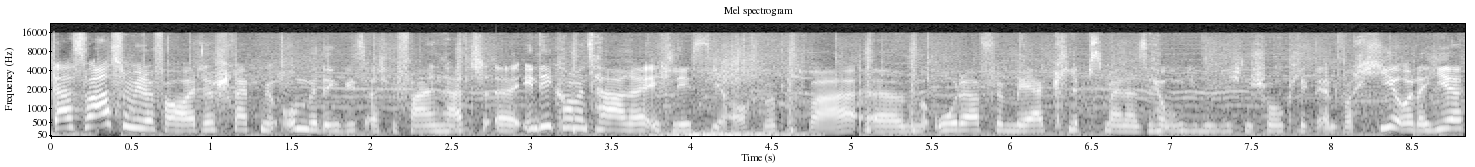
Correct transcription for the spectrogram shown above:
Das war's schon wieder für heute. Schreibt mir unbedingt, wie es euch gefallen hat. Äh, in die Kommentare. Ich lese die auch, wirklich wahr. Ähm, oder für mehr Clips meiner sehr ungemütlichen Show klickt einfach hier oder hier.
